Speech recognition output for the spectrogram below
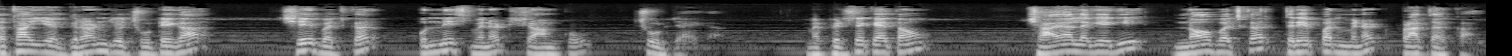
तथा यह ग्रहण जो छूटेगा छः बजकर उन्नीस मिनट शाम को छूट जाएगा। मैं फिर से कहता हूँ, छाया लगेगी नौ बजकर तिरपन मिनट प्रातःकाल।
